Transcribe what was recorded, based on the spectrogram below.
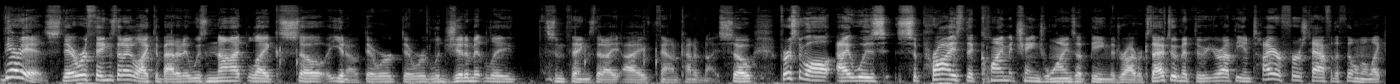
There is. There were things that I liked about it. It was not like so. You know, there were there were legitimately some things that I, I found kind of nice. So first of all, I was surprised that climate change winds up being the driver because I have to admit that you're at the entire first half of the film. I'm like,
